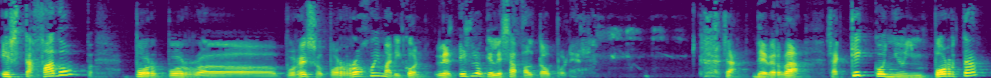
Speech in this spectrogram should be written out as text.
estafado por, por, uh, por eso, por rojo y maricón. Es lo que les ha faltado poner. O sea, de verdad, o sea, ¿qué coño importa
